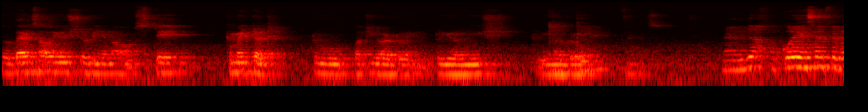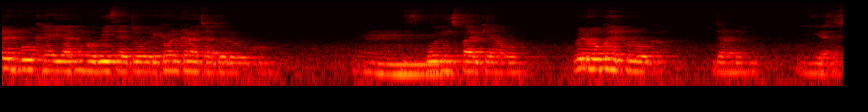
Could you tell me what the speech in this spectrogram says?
so that's how you should you know stay committed to what you are doing to your niche to you know grow या कोई ऐसा फेवरेट बुक है या मूवीज़ है जो रिकमेंड करना चाहते हो लोगों को. बहुत इंस्पायर किया हो वो लोगों को हेल्पफुल होगा जानने में। यस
